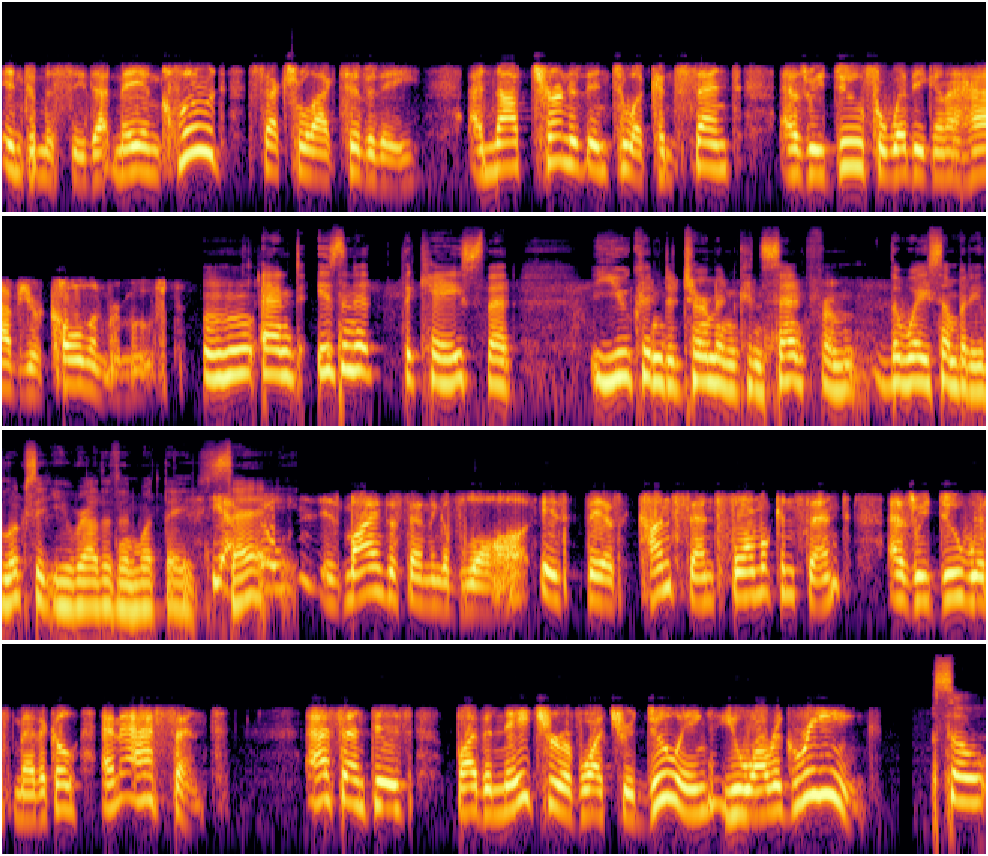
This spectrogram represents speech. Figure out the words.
intimacy, that may include sexual activity, and not turn it into a consent as we do for whether you're going to have your colon removed. Mm-hmm. And isn't it the case that you can determine consent from the way somebody looks at you rather than what they yeah, say. So is my understanding of law is there's consent, formal consent, as we do with medical, and assent. Assent is by the nature of what you're doing, you are agreeing. So,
